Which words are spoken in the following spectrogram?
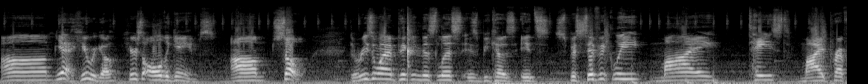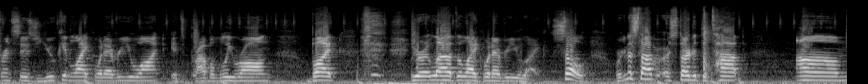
Um, yeah, here we go. Here's all the games. Um, so the reason why I'm picking this list is because it's specifically my taste, my preferences. You can like whatever you want. It's probably wrong, but you're allowed to like whatever you like. So we're gonna stop start at the top. Um,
